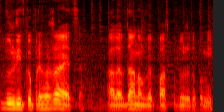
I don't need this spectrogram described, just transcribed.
дуже рідко пригожається, але в даному випадку дуже допоміг.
